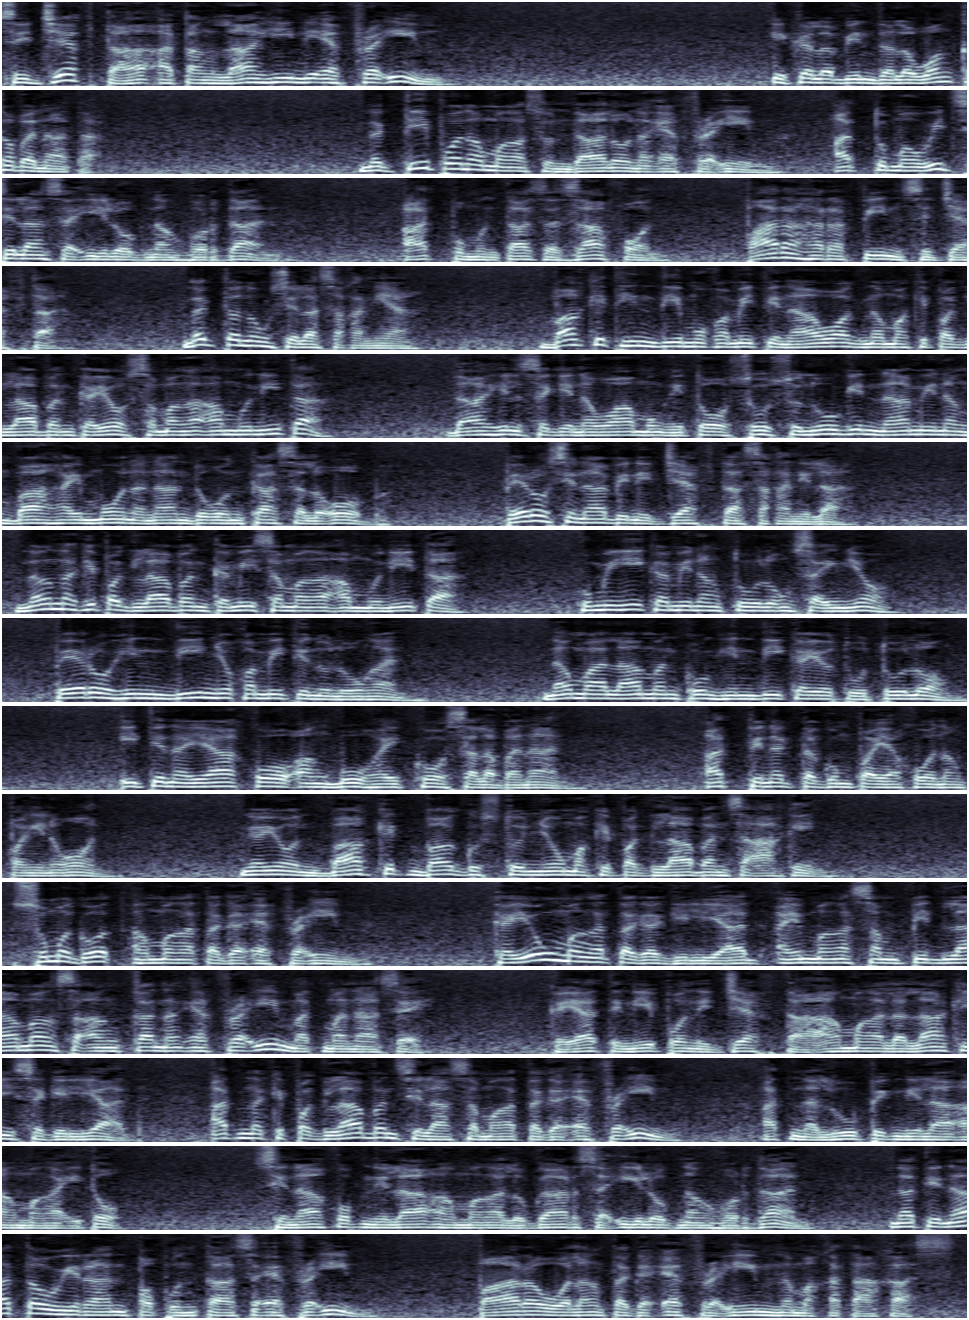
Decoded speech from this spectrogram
Si Jefta at ang lahi ni Ephraim. Ikalabindalawang kabanata. Nagtipon ang mga sundalo ng Ephraim at tumawid sila sa ilog ng Hordan at pumunta sa Zaphon para harapin si Jefta. Nagtanong sila sa kanya, Bakit hindi mo kami tinawag na makipaglaban kayo sa mga Amonita? Dahil sa ginawa mong ito, susunugin namin ang bahay mo na nandoon ka sa loob. Pero sinabi ni Jefta sa kanila, Nang nakipaglaban kami sa mga Amonita, humingi kami ng tulong sa inyo. Pero hindi nyo kami tinulungan. Nang malaman kong hindi kayo tutulong, itinaya ko ang buhay ko sa labanan at pinagtagumpay ako ng Panginoon. Ngayon, bakit ba gusto nyo makipaglaban sa akin? Sumagot ang mga taga-Ephraim, Kayong mga taga-Gilead ay mga sampid lamang sa angkan ng Ephraim at Manase. Kaya tinipon ni Jefta ang mga lalaki sa Gilead at nakipaglaban sila sa mga taga-Ephraim at nalupig nila ang mga ito. Sinakop nila ang mga lugar sa ilog ng Hordan na tinatawiran papunta sa Ephraim para walang taga-Ephraim na makatakas.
